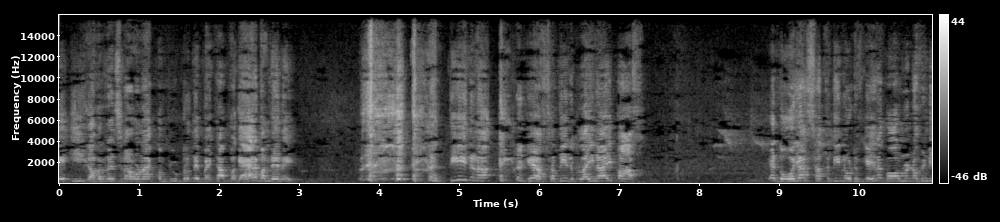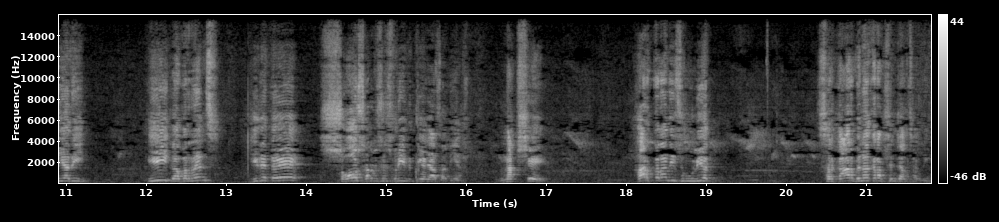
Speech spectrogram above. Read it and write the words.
ਇਹ ਈ ਗਵਰਨੈਂਸ ਨਾਲ ਹੋਣਾ, ਕੰਪਿਊਟਰ ਤੇ ਬੈਠਾ ਬਗੈਰ ਬੰਦੇ ਦੇ। 30 ਦਿਨਾਂ ਕੇ ਅਫਸਰ ਦੀ ਰਿਪਲਾਈ ਨਾ ਆਈ ਪਾਸ ਇਹ 2007 ਦੀ ਨੋਟੀਫਿਕੇਸ਼ਨ ਹੈ ਗਵਰਨਮੈਂਟ ਆਫ ਇੰਡੀਆ ਦੀ। ਈ ਗਵਰਨੈਂਸ ਜਿਹਦੇ ਤੇ 100 ਸਰਵਿਸਿਜ਼ ਫ੍ਰੀ ਦਿੱਤੀਆਂ ਜਾ ਸਕਦੀਆਂ। ਨਕਸ਼ੇ। ਹਰ ਤਰ੍ਹਾਂ ਦੀ ਸਹੂਲੀਅਤ। ਸਰਕਾਰ ਬਿਨਾਂ ਕਰਪਸ਼ਨ ਚੱਲ ਸਕਦੀ। ਹੈ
